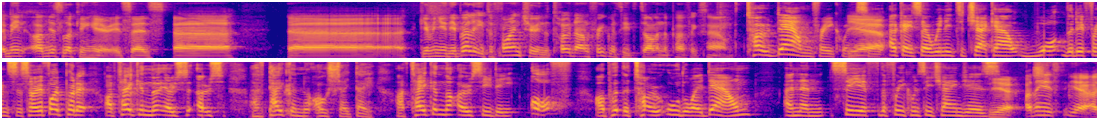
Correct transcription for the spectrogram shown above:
I mean, I'm just looking here. It says, uh, uh, giving you the ability to fine tune the tone down frequency to dial in the perfect sound. Toe down frequency. Yeah. Okay, so we need to check out what the difference is. So if I put it, I've taken the OC, OC, I've taken the OCD, I've taken the OCD off. I'll put the toe all the way down, and then see if the frequency changes. Yeah, I think it's, yeah,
